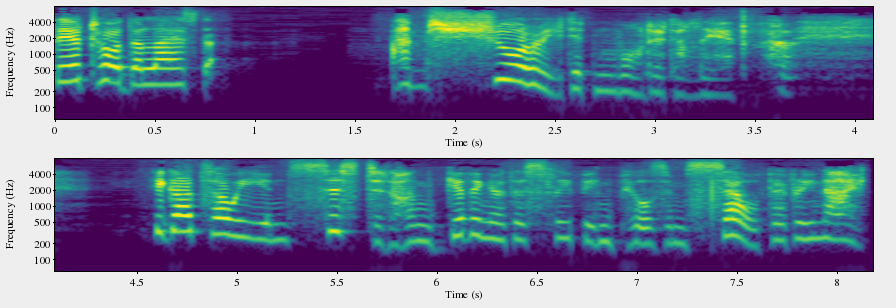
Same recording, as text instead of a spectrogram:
there toward the last, I'm sure he didn't want her to live. He got so he insisted on giving her the sleeping pills himself every night.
